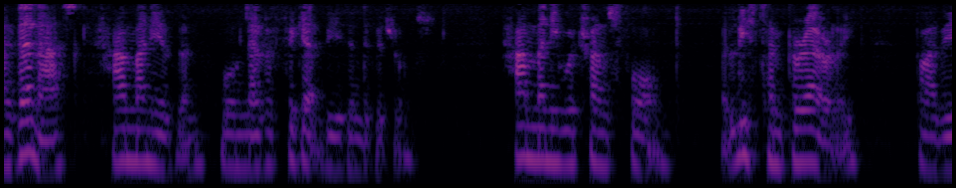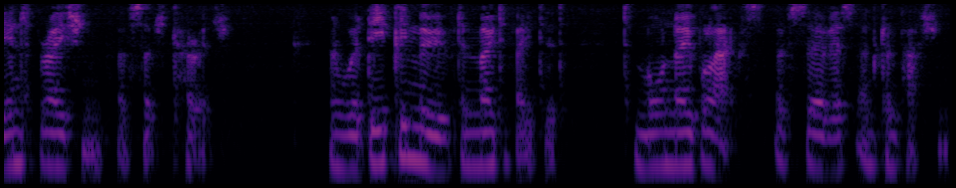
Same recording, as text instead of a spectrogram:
I then ask how many of them will never forget these individuals, how many were transformed, at least temporarily, by the inspiration of such courage and were deeply moved and motivated to more noble acts of service and compassion.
